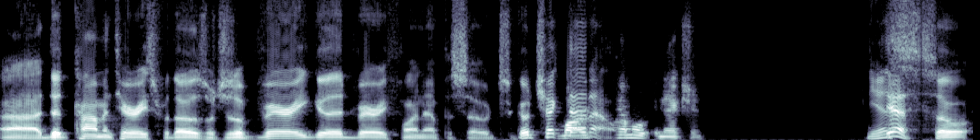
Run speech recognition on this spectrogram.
Uh, did commentaries for those, which is a very good, very fun episode. So go check Mark that out. Hamill connection. Yes. Yes. So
